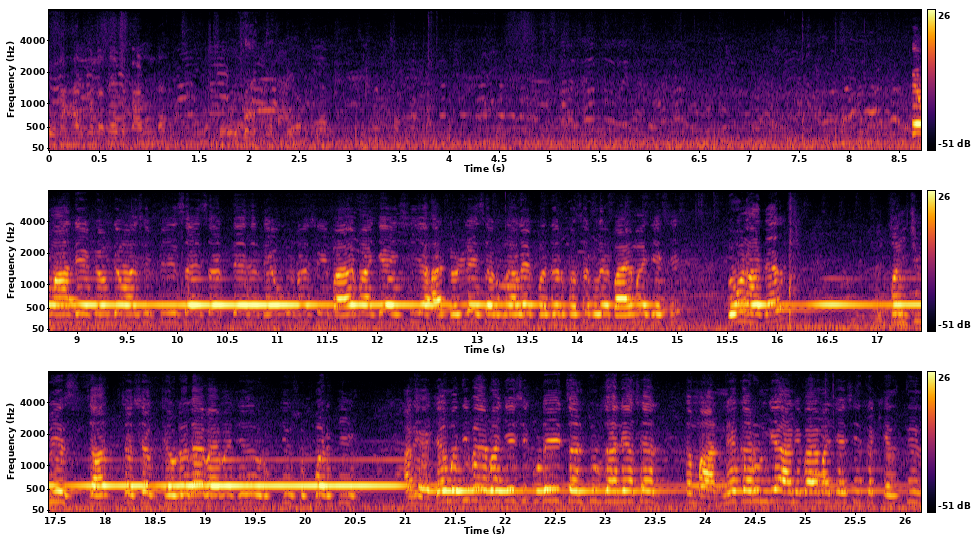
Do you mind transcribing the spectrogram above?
हात कोणाचा आहे तो काढून टाक. महादेव ठेवून देवाशी पी साय सत्य देव गुणाशी बाय माझी ऐशी हात जोडले पदर पसरलंय बाय माझी अशी दोन हजार पंचवीस चार चषक ठेवलेला आहे बाय माझी रुपची सुपर आणि ह्याच्यामध्ये बाय माझी अशी कुठेही चलचूक झाली असेल तर मान्य करून घ्या आणि बाय माझी अशी तर खेळतील.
